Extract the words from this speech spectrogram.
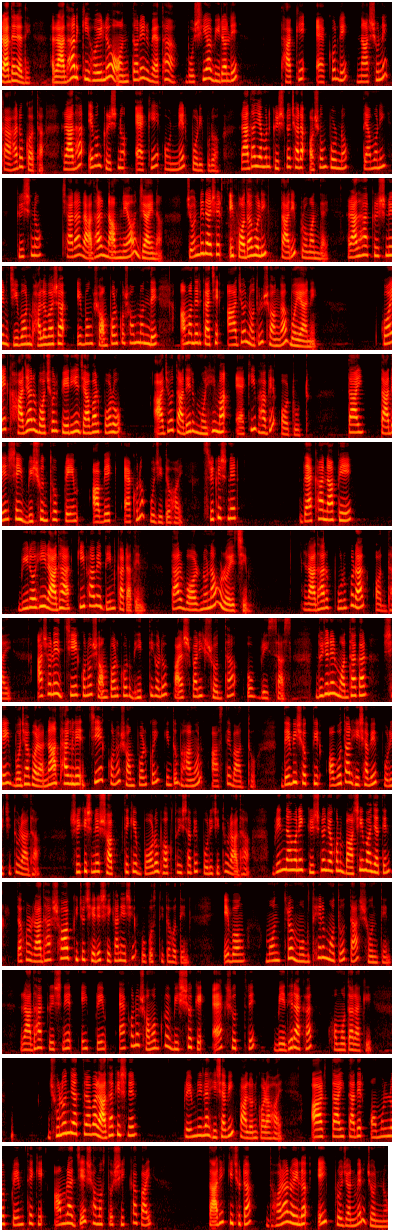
রাধে রাধে। রাধার কি হইল? অন্তরের ব্যথা বসিয়া বিরলে থাকে একলে না শুনে কাহারও কথা। রাধা এবং কৃষ্ণ একে অন্যের পরিপূরক। রাধা যেমন কৃষ্ণ ছাড়া অসম্পূর্ণ তেমনই কৃষ্ণ ছাড়া রাধার নাম নেওয়াও যায় না। চণ্ডীদাসের এই পদাবলী তারই প্রমাণ দেয়। রাধা কৃষ্ণের জীবন, ভালোবাসা এবং সম্পর্ক সম্বন্ধে আমাদের কাছে আজও নতুন সংজ্ঞা বয়ে আনে। কয়েক হাজার বছর পেরিয়ে যাবার পরও আজও তাদের মহিমা একইভাবে অটুট। তাই তাদের সেই বিশুদ্ধ প্রেম, আবেগ এখনও পূজিত হয়। শ্রীকৃষ্ণের দেখা না পেয়ে বিরোহী রাধা কীভাবে দিন কাটাতেন, তার বর্ণনাও রয়েছে। রাধার পূর্বরাগ অধ্যায়। আসলে যে কোনো সম্পর্কর ভিত্তি হলো পারস্পরিক শ্রদ্ধা ও বিশ্বাস। দুজনের মধ্যাকার সেই বোঝাপড়া না থাকলে যে কোনো সম্পর্কই কিন্তু ভাঙন আসতে বাধ্য। দেবী শক্তির অবতার হিসাবে পরিচিত রাধা। শ্রীকৃষ্ণের সব থেকে বড় ভক্ত হিসাবে পরিচিত রাধা। বৃন্দাবনে কৃষ্ণ যখন বাঁশি বাজাতেন, তখন রাধা সব কিছু ছেড়ে সেখানে এসে উপস্থিত হতেন এবং মন্ত্রমুগ্ধের মতো তা শুনতেন। রাধা কৃষ্ণের এই প্রেম এখনও সমগ্র বিশ্বকে এক সূত্রে বেঁধে রাখার ক্ষমতা রাখে। ঝুলন যাত্রা বা রাধাকৃষ্ণের প্রেমলীলা হিসাবেই পালন করা হয়। আর তাই তাদের অমূল্য প্রেম থেকে আমরা যে সমস্ত শিক্ষা পাই, তারই কিছুটা ধরা রইল এই প্রজন্মের জন্য।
